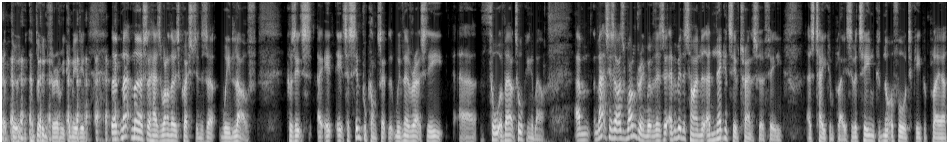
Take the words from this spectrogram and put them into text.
a boon, a boon for every comedian. But Matt Mercer has one of those questions that we love because it's, it, it's a simple concept that we've never actually uh, thought about talking about. Um, Matt says, I was wondering whether there's ever been a time that a negative transfer fee has taken place if a team could not afford to keep a player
